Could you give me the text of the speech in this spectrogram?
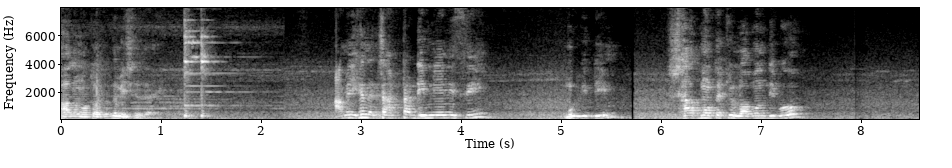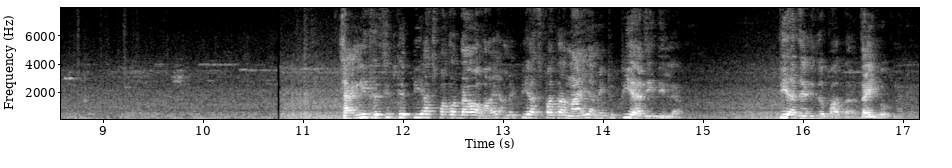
ভালো মতো মিশে যায়। আমি এখানে চারটা ডিম নিয়ে নিছি, মুরগির ডিম। স্বাদ মতো একটু লবণ দিব। চাইনিজ রেসিপিতে পেঁয়াজ পাতা দেওয়া হয়। আমি পেঁয়াজ পাতা নাই, আমি একটু পেঁয়াজই দিলাম। পেঁয়াজেরই তো পাতা, যাই হোক না কেন।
